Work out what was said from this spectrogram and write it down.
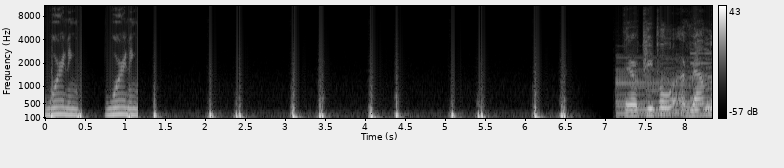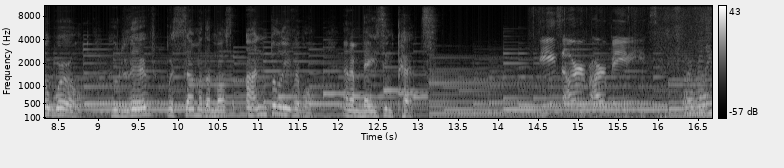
Warning, warning. There are people around the world who live with some of the most unbelievable and amazing pets. These are our babies. We're really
